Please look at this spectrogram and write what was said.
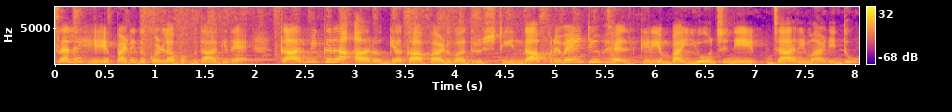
ಸಲಹೆ ಪಡೆದುಕೊಳ್ಳಬಹುದಾಗಿದೆ. ಕಾರ್ಮಿಕರ ಆರೋಗ್ಯ ಕಾಪಾಡುವ ದೃಷ್ಟಿಯಿಂದ ಪ್ರಿವೆಂಟಿವ್ ಹೆಲ್ತ್ ಕೇರ್ ಎಂಬ ಯೋಜನೆ ಜಾರಿ ಮಾಡಿದ್ದು,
